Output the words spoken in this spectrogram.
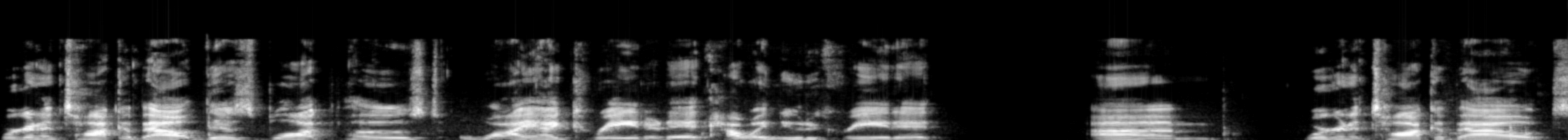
We're going to talk about this blog post, why I created it, how I knew to create it. Um, we're going to talk about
